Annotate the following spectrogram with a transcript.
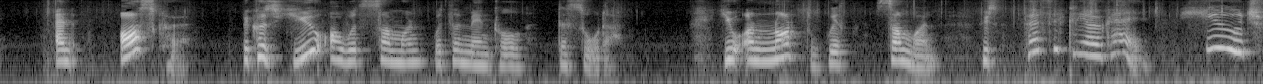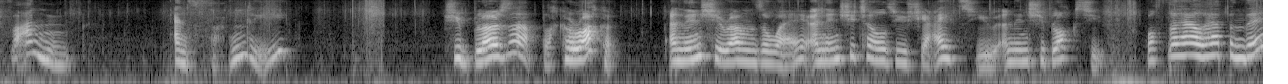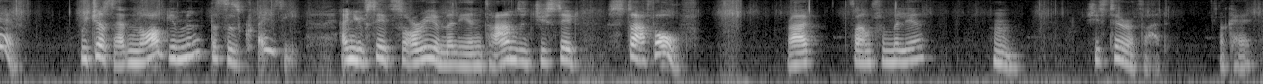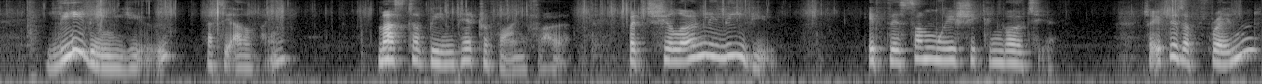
and ask her because you are with someone with a mental disorder. You are not with someone who's perfectly okay, huge fun, and suddenly she blows up like a rocket and then she runs away and then she tells you she hates you and then she blocks you. What the hell happened there? We just had an argument. This is crazy. And you've said sorry a million times and she said stuff off. Right? Sound familiar? Hmm. She's terrified. Okay. Leaving you, that's the other thing, must have been petrifying for her. But she'll only leave you if there's somewhere she can go to. So if there's a friend,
